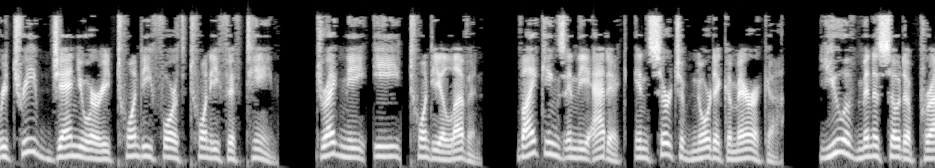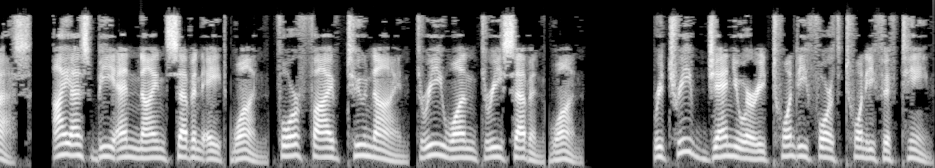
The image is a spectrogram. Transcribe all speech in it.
Retrieved January 24, 2015. Dregni, E. 2011. Vikings in the Attic, In Search of Nordic America. U of Minnesota Press. ISBN 978-1-4529-3137-1. Retrieved January 24, 2015.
